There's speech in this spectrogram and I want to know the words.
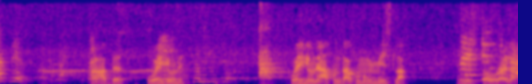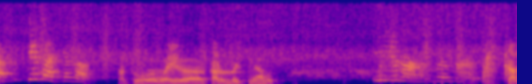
अभ्यास हा अभ्यास. वय घेऊन ये. वय घेऊन ये आपण दाखवू मग मिसला मिस पाहू राहिला. हा, तू वय काढून बैस मी आलो. चल.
